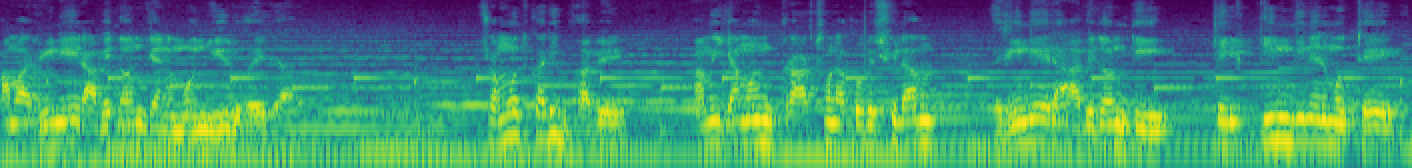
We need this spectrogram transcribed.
আমার ঋণের আবেদন যেন মঞ্জুর হয়ে যায়। চমৎকারিকভাবে আমি যেমন প্রার্থনা করেছিলাম, ঋণের আবেদনটি ঠিক তিন দিনের মধ্যে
